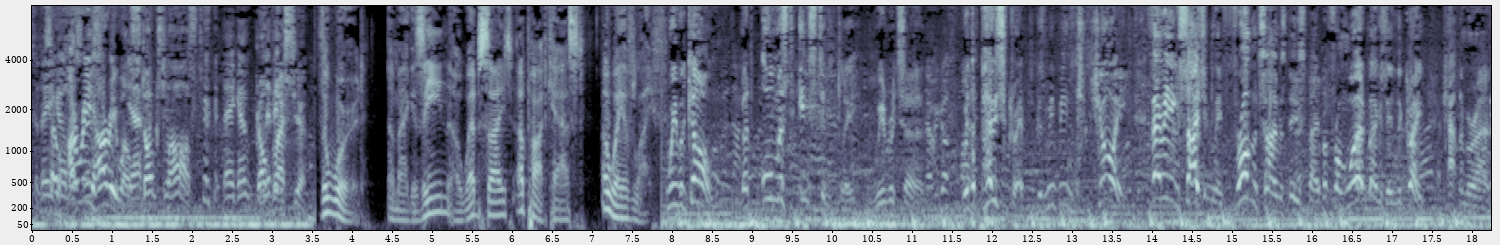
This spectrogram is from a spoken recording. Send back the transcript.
So there you go, hurry, listeners. hurry, while Yeah. stocks last. There you go. God Living- bless you. The Word, a magazine, a website, a podcast, a way of life. We were gone, but almost instantly we returned with a postscript because we've been joined very excitingly from the Times newspaper, from Word magazine, the great Caitlin Moran.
